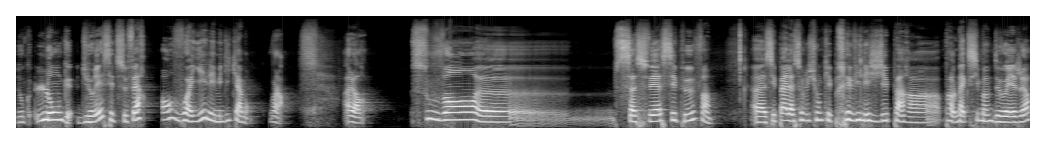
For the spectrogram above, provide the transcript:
donc longue durée, c'est de se faire envoyer les médicaments. Voilà. Alors souvent euh, ça se fait assez peu. Euh, c'est pas la solution qui est privilégiée par un, par le maximum de voyageurs.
